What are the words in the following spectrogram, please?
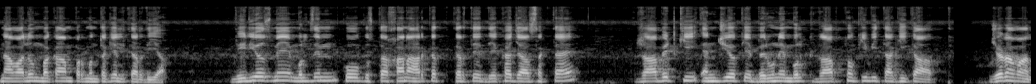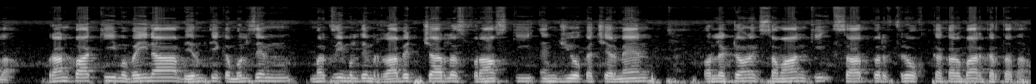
नामालूम मकाम पर मुंतकिल कर दिया। वीडियोज़ में मुलिम को गुस्ताखाना हरकत करते देखा जा सकता है। राबिट की एन जी ओ के बैरून मुल्क रबतों की भी तहकीक़ात। जड़ावाला, कुरान पाक की मुबैना बेरमती का मुलम मरकज़ी मुलम राबिट चार्लस फ्रांस की एन जी ओ का चेयरमैन और इलेक्ट्रॉनिक सामान की साथ पर फ़रोख्त का कारोबार करता था।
